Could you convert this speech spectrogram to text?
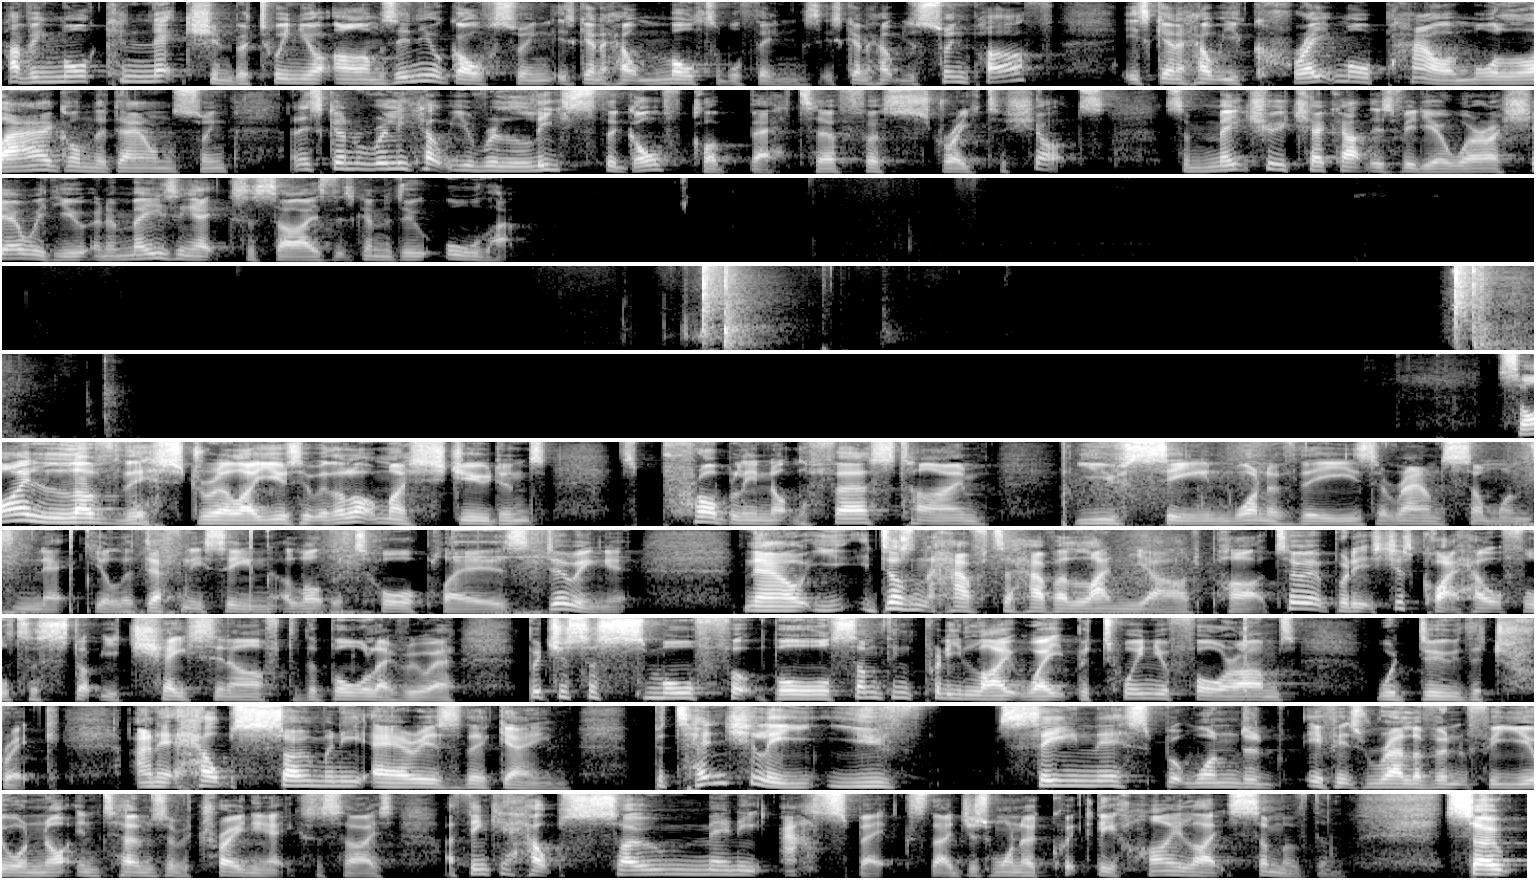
Having more connection between your arms in your golf swing is going to help multiple things. It's going to help your swing path, it's going to help you create more power, more lag on the downswing, and it's going to really help you release the golf club better for straighter shots. So make sure you check out this video where I share with you an amazing exercise that's going to do all that. So I love this drill. I use it with a lot of my students. It's probably not the first time you've seen one of these around someone's neck. You'll have definitely seen a lot of the tour players doing it. Now, it doesn't have to have a lanyard part to it, but it's just quite helpful to stop you chasing after the ball everywhere. But just a small football, something pretty lightweight between your forearms would do the trick. And it helps so many areas of the game. Potentially, you've seen this but wondered if it's relevant for you or not in terms of a training exercise. I think it helps so many aspects that I just want to quickly highlight some of them. So,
